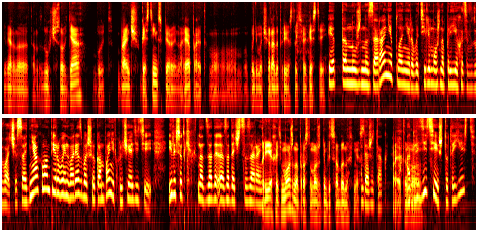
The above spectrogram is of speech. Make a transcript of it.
примерно там, с двух часов дня будет бранч в гостинице 1 января, поэтому мы будем очень рады приветствовать всех гостей. Это нужно заранее планировать или можно приехать в 2 часа дня к вам 1 января с большой компанией, включая детей? Или все-таки надо задачиться заранее? Приехать можно, просто может не быть свободных мест. Даже так. Поэтому... А для детей что-то есть?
